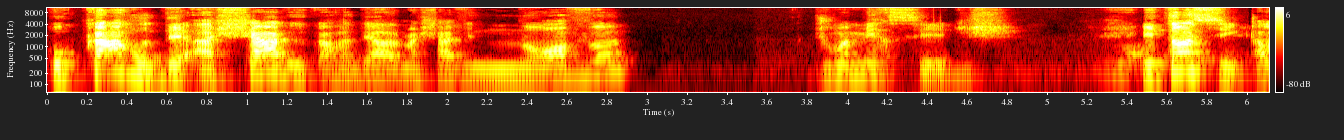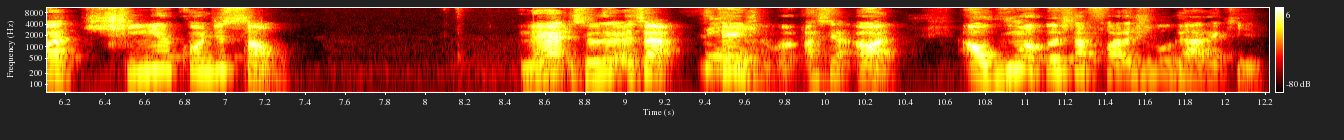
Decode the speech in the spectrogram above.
O carro, de, a chave do carro dela era uma chave nova de uma Mercedes. Então, assim, ela tinha condição. Né? Assim, entende? Assim, olha, alguma coisa está fora de lugar aqui.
